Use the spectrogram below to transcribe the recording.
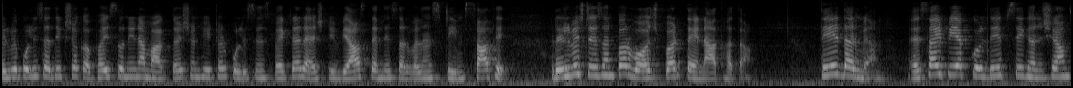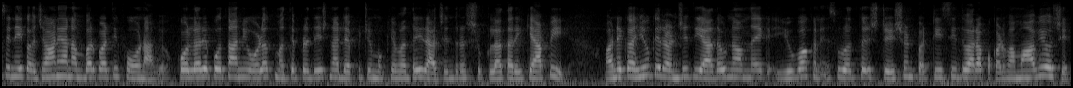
રેલવે પોલીસ અધિક્ષક અભય સોનીના માર્ગદર્શન હેઠળ પોલીસ ઇન્સ્પેક્ટર એસ વ્યાસ તેમની સર્વેલન્સ ટીમ સાથે રેલવે સ્ટેશન પર વોચ પર તૈનાત હતા. તે દરમિયાન એસઆઈપીએફ કુલદીપસિંહ ઘનશ્યામસિંહને એક અજાણ્યા નંબર પરથી ફોન આવ્યો. કોલરે પોતાની ઓળખ મધ્યપ્રદેશના ડેપ્યુટી મુખ્યમંત્રી રાજેન્દ્ર શુક્લા તરીકે આપી અને કહ્યું કે રણજીત યાદવ નામના એક યુવકને સુરત સ્ટેશન પર ટીસી દ્વારા પકડવામાં આવ્યો છે.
